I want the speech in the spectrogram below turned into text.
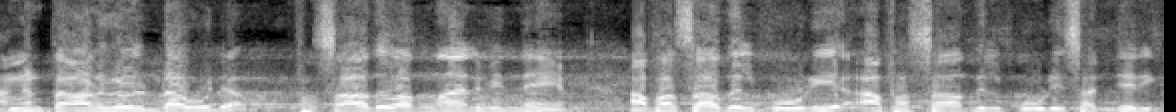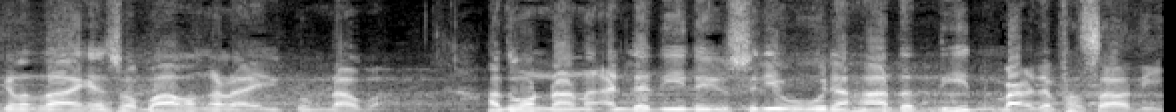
അങ്ങനത്തെ ആളുകൾ ഉണ്ടാവില്ല ഫസാദ് വന്നാൽ പിന്നെ ആ ഫസാദിൽ കൂടി ആ ഫസാദിൽ കൂടി സഞ്ചരിക്കുന്നതായ സ്വഭാവങ്ങളായിരിക്കും ഉണ്ടാവുക. അതുകൊണ്ടാണ് അല്ല ദീന യുസ്ലി ഊന ഹാദ ബഅദ ഫസാദി.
